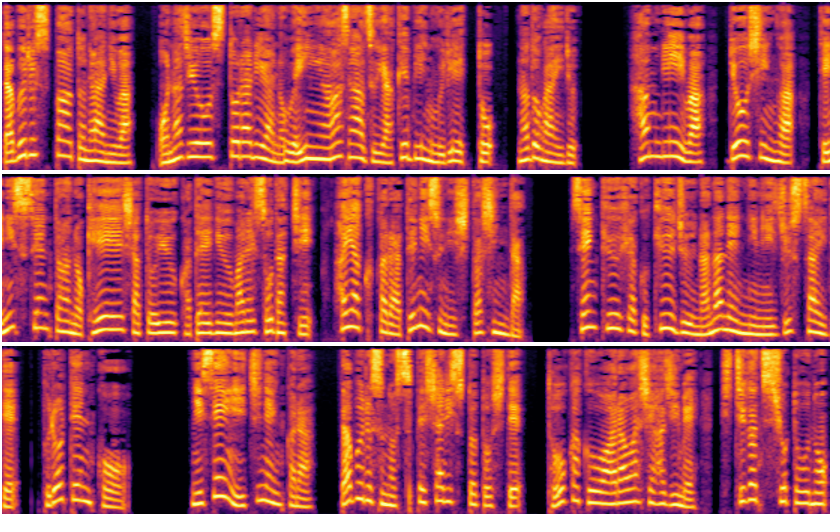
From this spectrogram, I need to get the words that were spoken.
ダブルスパートナーには同じオーストラリアのウェイン・アーサーズやケビン・ウリエットなどがいる。ハンリーは両親がテニスセンターの経営者という家庭に生まれ育ち、早くからテニスに親しんだ。1997年に20歳でプロ転向。2001年からダブルスのスペシャリストとして頭角を現し始め、7月初頭の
